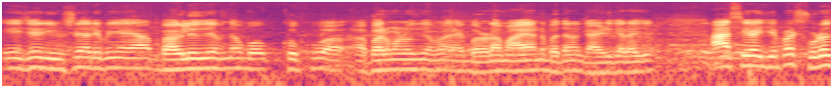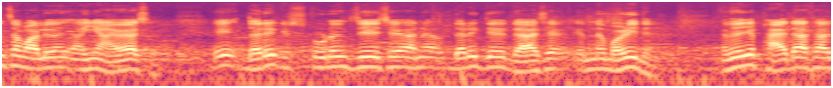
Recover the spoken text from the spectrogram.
એ જે યુનિવર્સિટી અહીંયા ભાગ લીધો છે, એમને બહુ ખૂબ ખૂબ આભાર માનું છું. અમે બરોડામાં આવ્યા અને બધાને ગાઈડ કરાય છે. આ સિવાય જે પણ સ્ટુડન્ટ્સ વાલીઓ અહીંયા આવ્યા છે, એ દરેક સ્ટુડન્ટ જે છે અને દરેક જે ગયા છે, એમને મળીને એમને જે ફાયદા થાય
